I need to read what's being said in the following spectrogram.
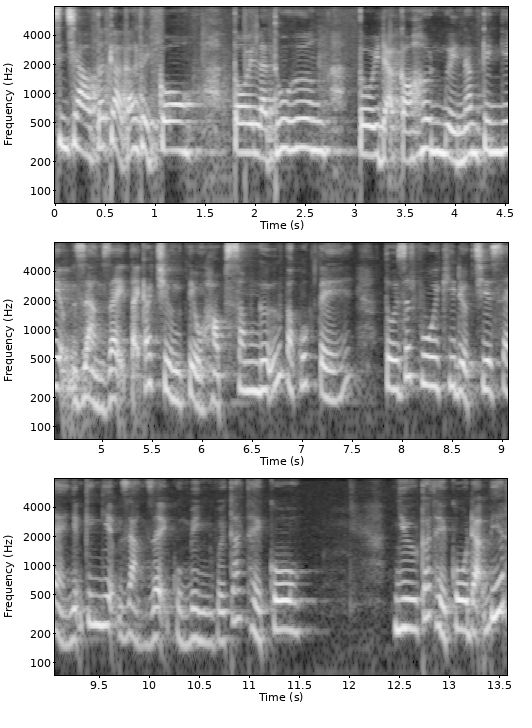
Xin chào tất cả các thầy cô, tôi là Thu Hương, tôi đã có hơn 10 năm kinh nghiệm giảng dạy tại các trường tiểu học song ngữ và quốc tế. Tôi rất vui khi được chia sẻ những kinh nghiệm giảng dạy của mình với các thầy cô. Như các thầy cô đã biết,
